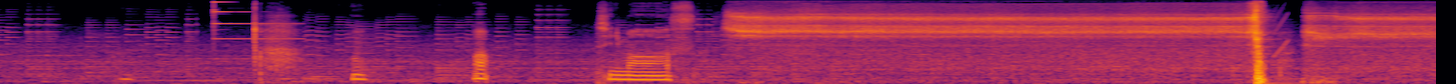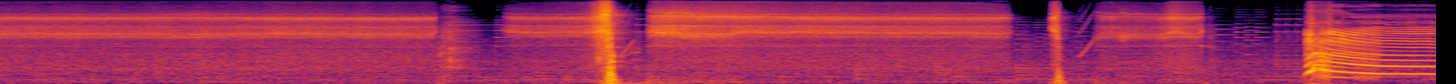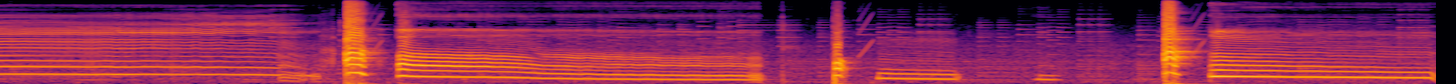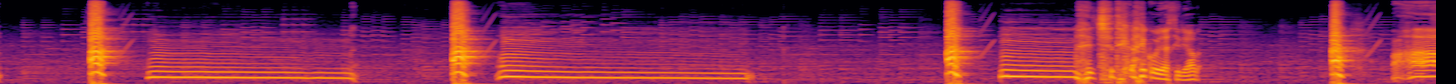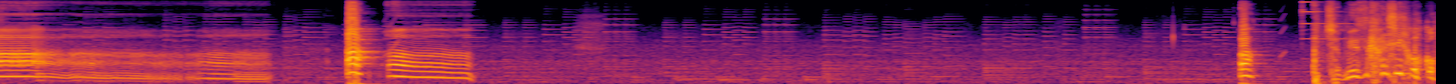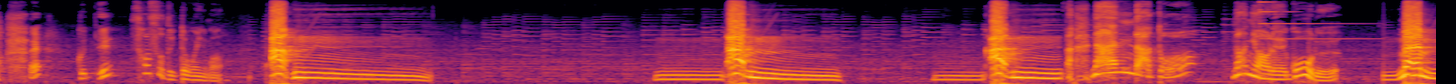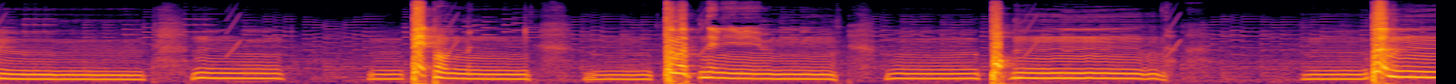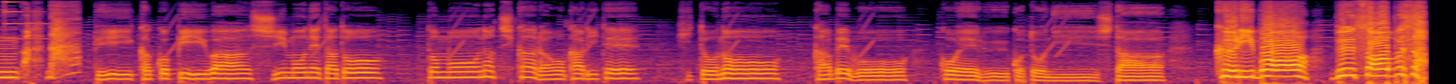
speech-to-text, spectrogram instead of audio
어, 뽀, 음, 아, 음, 아, 음, 아, 음, 아, 음, ちょ、でかい声出してる、やばい。あ、あー。ちょ、難しい、ここ。え？これえ？さっさと言った方がいいのかな？あうーん。うーん。あうーん。うーんあうーん。あ、なんだと？何あれ？ゴール？めん。うーん。うーん。ペッポン。うーん。プムッねうーん。ポッんうーん、ブンあ、な、ピカコピは下ネタと友の力を借りて人の壁を越えることにした。クリボー、ブソブソ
